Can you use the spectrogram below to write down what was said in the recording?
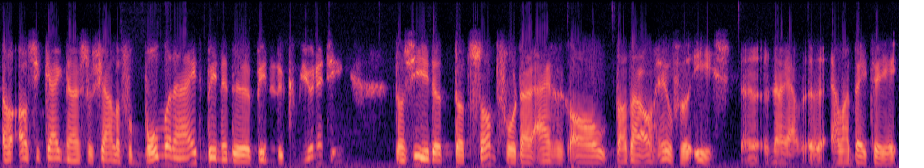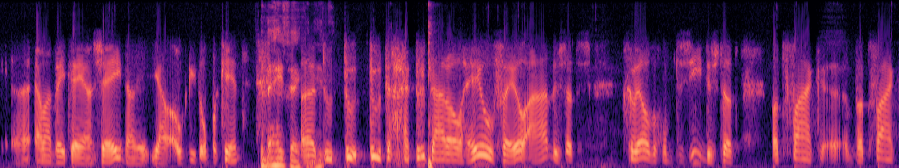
als je kijkt naar sociale verbondenheid binnen de, binnen de community... dan zie je dat, dat Zandvoort daar eigenlijk al, dat daar al heel veel is. Uh, nou ja, uh, LHBT, uh, LHBT nou ja, ook niet onbekend. Nee, zeker niet. Doet, doet, doet, daar, doet daar al heel veel aan. Dus dat is geweldig om te zien. Dus dat wat vaak, wat vaak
